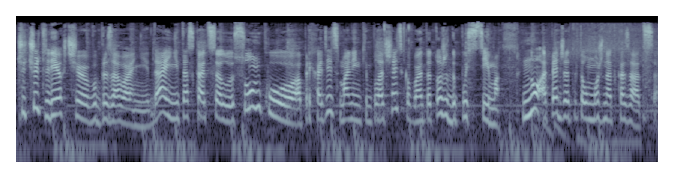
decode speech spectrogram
чуть-чуть легче в образовании, да, и не таскать целую сумку, а приходить с маленьким планшетиком, это тоже допустимо. Но, опять же, от этого можно отказаться.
